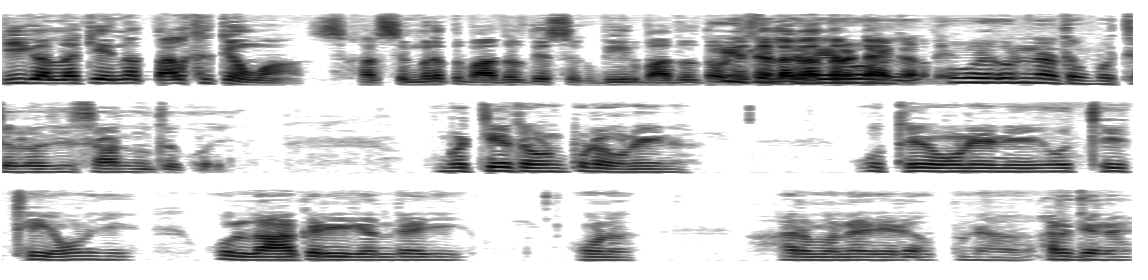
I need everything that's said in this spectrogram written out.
ਕੀ ਗੱਲ ਹੈ ਕਿ ਇਹਨਾਂ ਤਲਖ ਕਿਉਂ ਆ? ਹਰਸਿਮਰਤ ਬਾਦਲ ਤੇ ਸੁਖਬੀਰ ਬਾਦਲ ਤੁਹਾਡੇ ਤੇ ਲਗਾਤਾਰ ਅਟੈਕ ਕਰਦੇ ਆ ਉਹ ਉਹਨਾਂ ਤੋਂ ਪੁੱਛ ਲਓ ਜੀ ਸਾਨੂੰ ਤਾਂ ਕੋਈ। ਬੱਚੇ ਤਾਂ ਹੁਣ ਪੜਾਉਣੇ ਨੇ। ਉੱਥੇ ਆਉਣੇ ਨੇ ਉੱਥੇ ਇੱਥੇ ਆਉਣਗੇ। ਉਹ ਲਾ ਕਰੀ ਜਾਂਦਾ ਜੀ। ਹੁਣ ਹਰਮਨ ਹੈ ਜਿਹੜਾ ਆਪਣਾ ਅਰਜਨ ਹੈ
